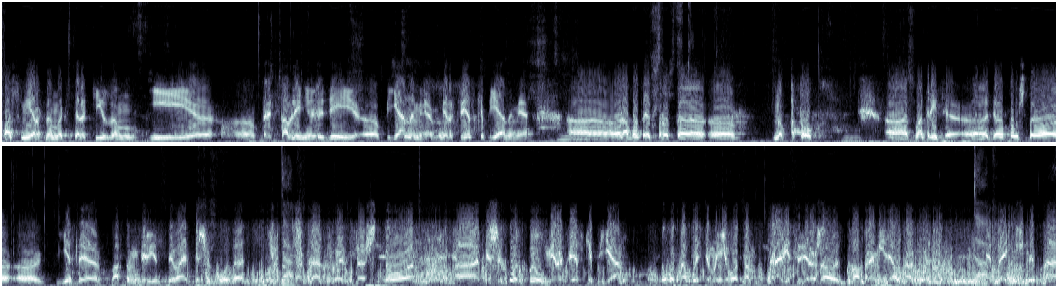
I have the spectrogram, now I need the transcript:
посмертным экспертизам и э, представлению людей э, пьяными, мертвецки пьяными, э, работает просто э, на поток. Э, смотрите, э, дело в том, что э, если автомобилист сбивает пешехода, и вдруг оказывается, что пешеход был мертвецки пьян, ну вот, допустим, у него там в крови содержалось 2 промилле алкоголя. Так. Это именно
